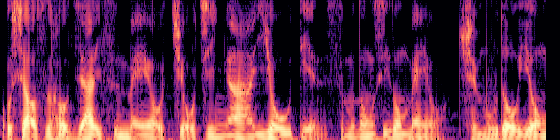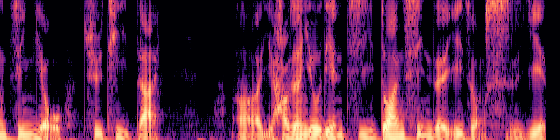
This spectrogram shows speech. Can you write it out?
我小时候家里是没有酒精啊、优点，什么东西都没有，全部都用精油去替代。啊、呃，好像有点极端性的一种实验。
